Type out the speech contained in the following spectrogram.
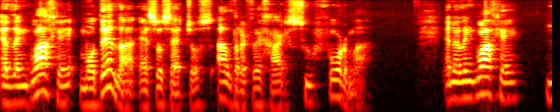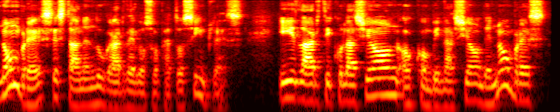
El lenguaje modela esos hechos al reflejar su forma. En el lenguaje, nombres están en lugar de los objetos simples, y la articulación o combinación de nombres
